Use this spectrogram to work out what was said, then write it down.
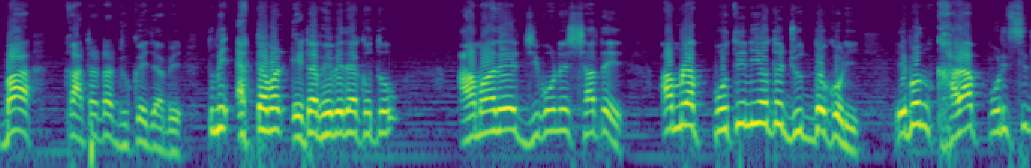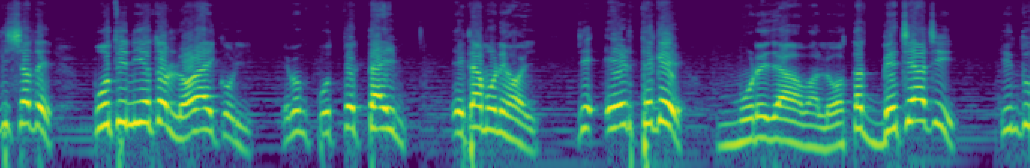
বা কাঁটাটা ঢুকে যাবে। তুমি একটাবার এটা ভেবে দেখো তো? আমাদের জীবনের সাথে আমরা প্রতিনিয়ত যুদ্ধ করি এবং খারাপ পরিস্থিতির সাথে প্রতিনিয়ত লড়াই করি এবং প্রত্যেক টাইম এটা মনে হয় যে এর থেকে মরে যাওয়া ভালো। অর্থাৎ বেঁচে আছি, কিন্তু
